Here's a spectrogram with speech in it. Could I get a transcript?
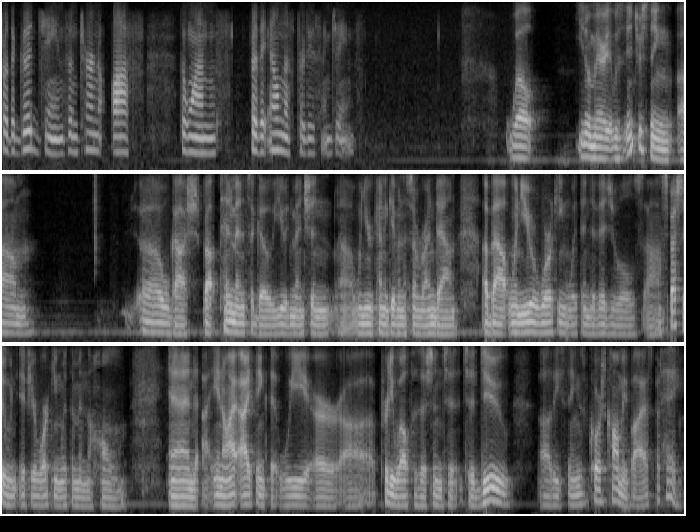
for the good genes and turn off the ones for the illness producing genes. Well, you know, Mary, it was interesting. Um, oh gosh, about 10 minutes ago, you had mentioned uh, when you were kind of giving us a rundown about when you were working with individuals, uh, especially when, if you're working with them in the home. And uh, you know, I, I think that we are uh, pretty well positioned to to do uh, these things. Of course, call me biased, but hey,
